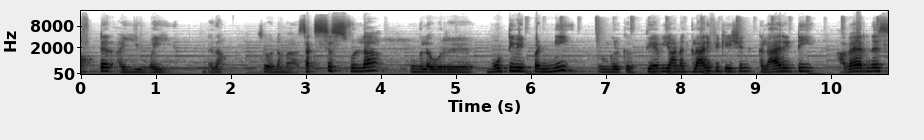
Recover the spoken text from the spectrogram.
ஆஃப்டர் ஐயுஐ தான் ஸோ நம்ம சக்ஸஸ்ஃபுல்லாக உங்களை ஒரு மோட்டிவேட் பண்ணி உங்களுக்கு தேவையான கிளாரிஃபிகேஷன் கிளாரிட்டி அவேர்னஸ்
